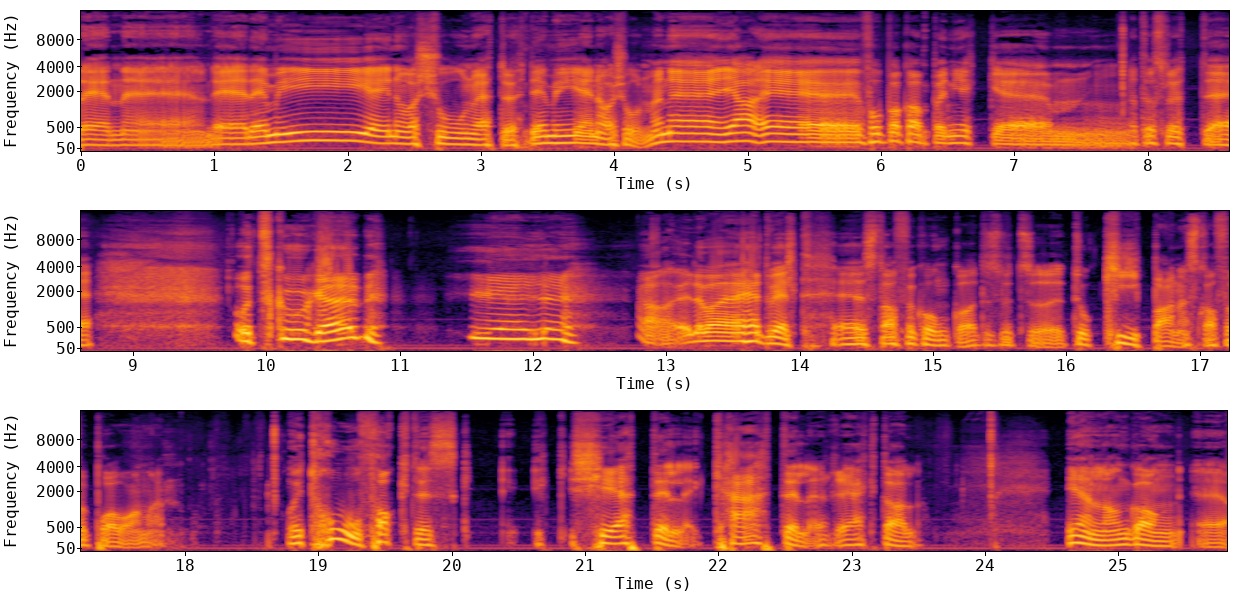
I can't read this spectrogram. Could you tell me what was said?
det er, en, eh, det, er, det er, mye innovasjon, vet du. Det er mye innovasjon. Men eh, ja, eh, fotballkampen gikk eh, til slutt eh, åt skogen. Ja, det var helt vilt. Eh, straffekonk, og til slutt så tok keeperne straffe på hverandre. Og jeg tror faktisk Kjetil Kætil Rekdal en eller annen gang eh,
